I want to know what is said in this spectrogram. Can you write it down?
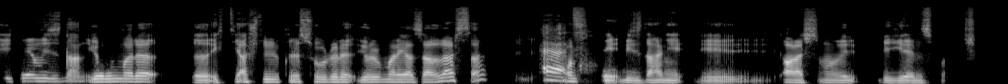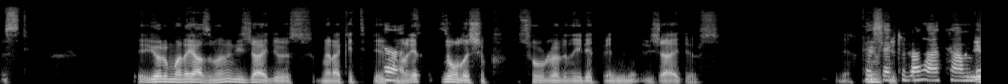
Dinleyicilerimizden yorumlara, ııı, ihtiyaç duydukları soruları yorumlara yazarlarsa, Evet. eee, biz de, hani, eee, araştırma ve bilgilerimizi paylaşırız. Eee, yorumlara yazmalarını rica ediyoruz merak ettikleri Evet. da bize ulaşıp sorularını iletmelerini rica ediyoruz. Teşekkürler Hakan Bey.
